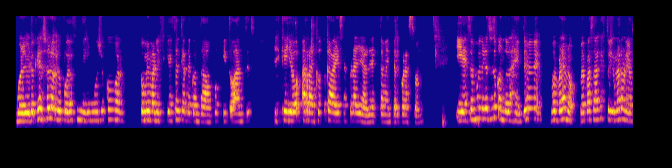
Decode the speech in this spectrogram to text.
Bueno, yo creo que eso lo, lo puedo definir mucho con, con mi manifiesto, el que te contaba un poquito antes. Es que yo arranco cabeza para llegar directamente al corazón. Y eso es muy gracioso cuando la gente, me, por ejemplo, me pasa que estoy en una reunión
